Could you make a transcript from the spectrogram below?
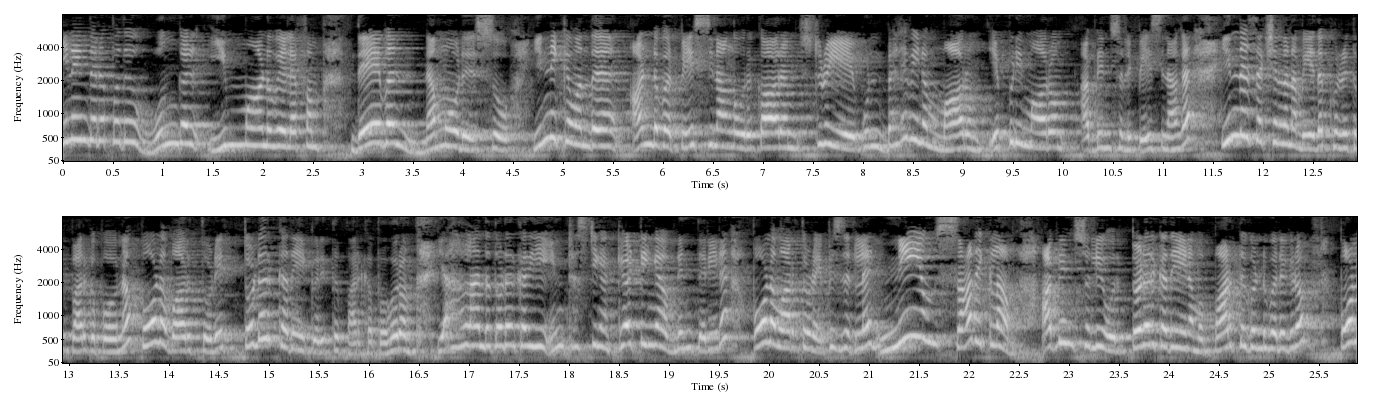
இணைந்திருப்பது உங்கள் இம்மானுவேல் எஃப்எம். தேவன் நம்மோடு. ஸோ இன்னைக்கு வந்து ஆண்டவர் பேசினாங்க ஒரு காரம் ஸ்ரீயே உன் பலவீனம் மாறும். எப்படி மாறும்? அப்படின்னு சொல்லி பேசினாங்க. இந்த செக்ஷனில் நம்ம எதை குறித்து பார்க்க போகிறோம்னா போன வாரத்தோடைய தொடர்கதையை குறித்து பார்க்க போகிறோம் யாரெல்லாம் அந்த தொடர்கதையை இன்ட்ரெஸ்டிங்காக கேட்டீங்க அப்படின்னு தெரியல போன வாரத்தோட எபிசோடில் நீயும் சாதிக்கலாம் அப்படின்னு சொல்லி ஒரு தொடர்கதையை நம்ம பார்த்து கொண்டு வருகிறோம். போன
